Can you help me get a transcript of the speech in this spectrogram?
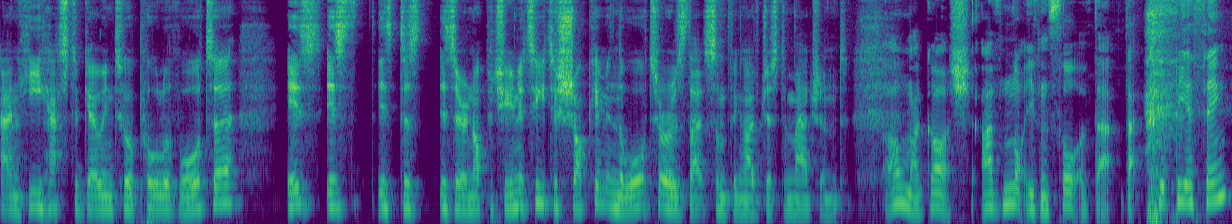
and he has to go into a pool of water, is is is does is there an opportunity to shock him in the water, or is that something I've just imagined? Oh my gosh, I've not even thought of that. That could be a thing.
